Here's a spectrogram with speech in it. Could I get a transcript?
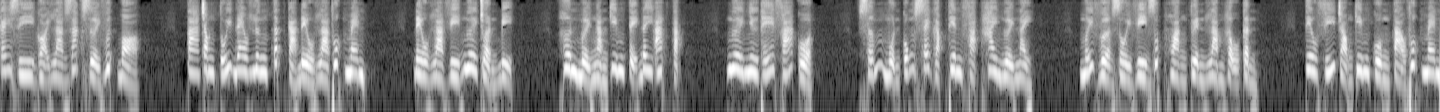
Cái gì gọi là rác rưởi vứt bỏ. Ta trong túi đeo lưng tất cả đều là thuốc men. Đều là vì ngươi chuẩn bị. Hơn 10 ngàn kim tệ đây ác tặc. Ngươi như thế phá của. Sớm muộn cũng sẽ gặp thiên phạt hai người này. Mới vừa rồi vì giúp Hoàng Tuyền làm hậu cần. Tiêu phí trọng kim cuồng tạo thuốc men.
